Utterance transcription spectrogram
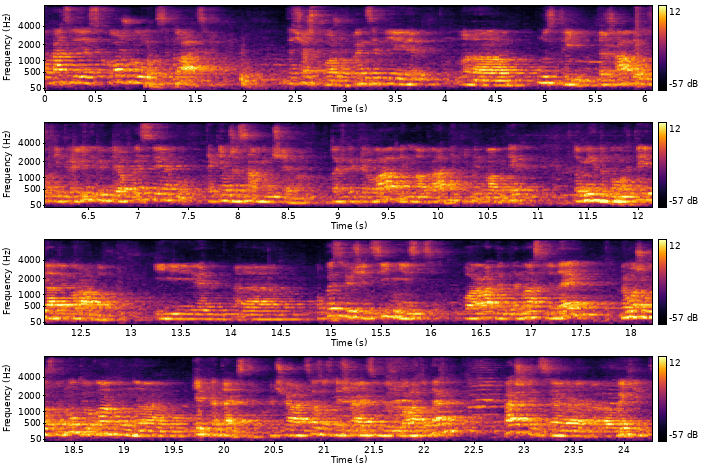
показує схожу ситуацію. Та що ж схожу? В принципі, е, устрій держави, устрій країни Біблія описує таким же самим чином. Той, хто керував, він мав радників, він мав тих, хто міг допомогти і дати пораду. І е, описуючи цінність поради для нас, людей, ми можемо звернути увагу на кілька текстів. Хоча це зустрічається дуже багато де. Перший це е, вихід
